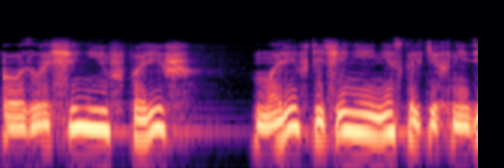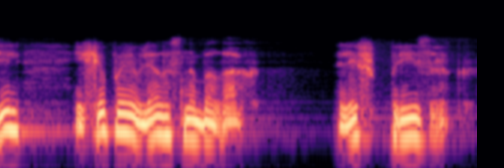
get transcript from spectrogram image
По возвращении в Париж Мари в течение нескольких недель еще появлялась на балах. Лишь призрак,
